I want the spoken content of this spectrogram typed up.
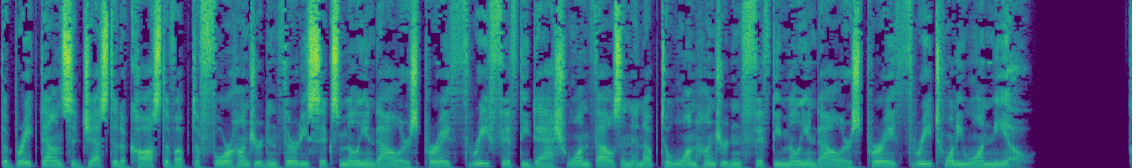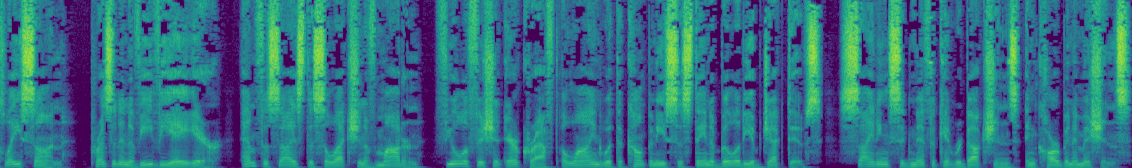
The breakdown suggested a cost of up to $436 million per A350-1000 and up to $150 million per A321neo. Clay Sun, president of EVA Air, emphasized the selection of modern, fuel-efficient aircraft aligned with the company's sustainability objectives, citing significant reductions in carbon emissions.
